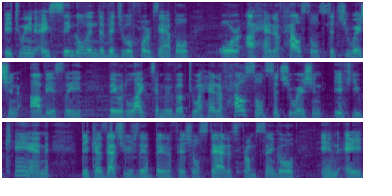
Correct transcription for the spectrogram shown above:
between a single individual, for example, or a head of household situation. Obviously, they would like to move up to a head of household situation if you can, because that's usually a beneficial status from single in a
